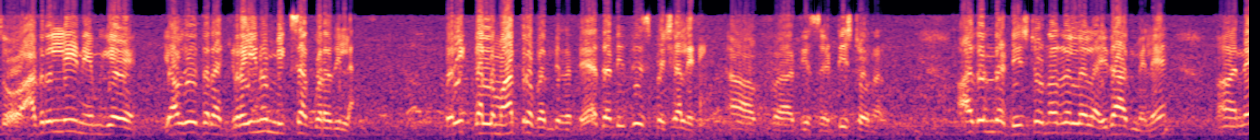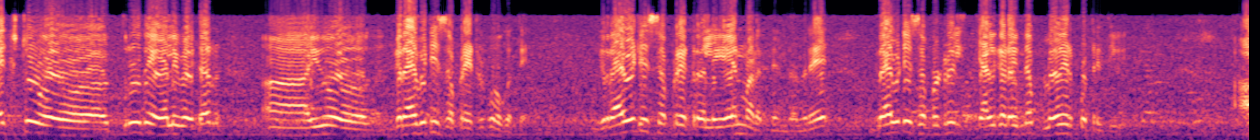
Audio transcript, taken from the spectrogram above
ಸೊ ಅದರಲ್ಲಿ ನಿಮಗೆ ಯಾವುದೇ ಥರ ಗ್ರೈನು ಮಿಕ್ಸ್ ಆಗಿ ಬರೋದಿಲ್ಲ. ಬರೀ ಕಲ್ಲು ಮಾತ್ರ ಬಂದಿರುತ್ತೆ. That is the speciality of this destoner ಆದ್ದರಿಂದ ಡಿಸ್ಟೋನರಲ್ಲೆಲ್ಲ ಇದಾದಮೇಲೆ ನೆಕ್ಸ್ಟು ಥ್ರೂ ದ ಎಲಿವೇಟರ್ ಇದು ಗ್ರಾವಿಟಿ ಸಪ್ರೇಟರ್ಗೆ ಹೋಗುತ್ತೆ. ಗ್ರಾವಿಟಿ ಸಪ್ರೇಟ್ರಲ್ಲಿ ಏನು ಮಾಡುತ್ತೆ ಅಂತಂದರೆ ಗ್ರಾವಿಟಿ ಸಪ್ರೇಟ್ರಲ್ಲಿ ಕೆಳಗಡೆಯಿಂದ ಬ್ಲೋಯರ್ ಕೊಟ್ಟಿರ್ತೀವಿ. ಆ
